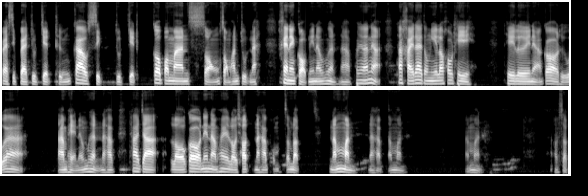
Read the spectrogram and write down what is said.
88.7 ถึง 90.7 ก็ประมาณ 2 2,000 จุดนะ แค่ในกรอบนี้นะเพื่อนนะครับ เพราะฉะนั้นเนี่ยถ้าใครได้ตรงนี้แล้วเขาเท เทเลยเนี่ยก็ถือว่าตามแผนนะเพื่อนนะครับ ถ้าจะรอก็แนะนำให้รอช็อตนะครับผมสำหรับ น้ำมันนะครับ น้ำมัน น้ำมัน เอาสัก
